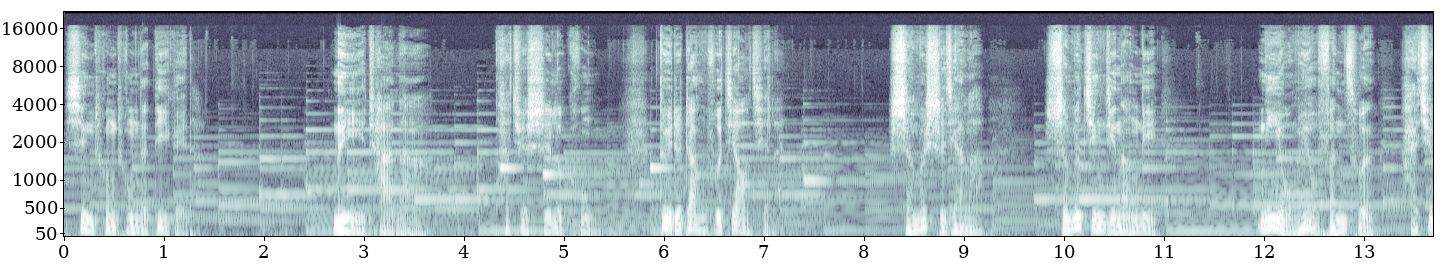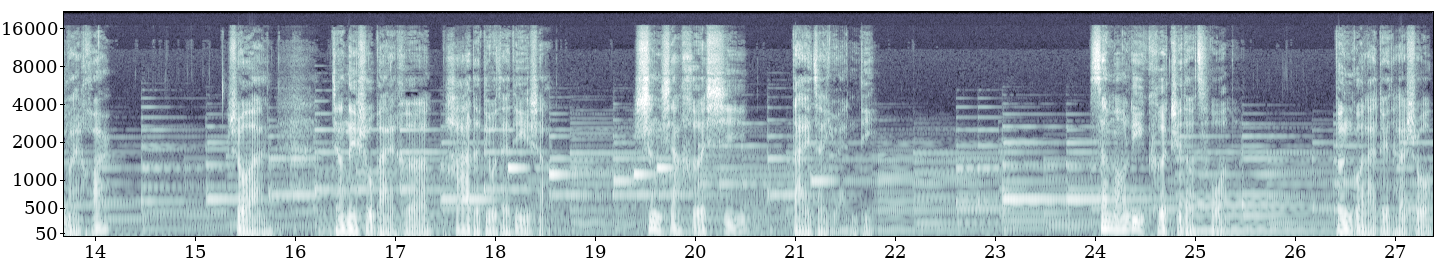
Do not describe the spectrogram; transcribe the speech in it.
兴冲冲地递给他。那一刹那，她却失了控，对着丈夫叫起来：“什么时间了？”什么经济能力？你有没有分寸？还去买花？说完，将那束百合啪的丢在地上，剩下荷西呆在原地。三毛立刻知道错了，奔过来对他说：“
